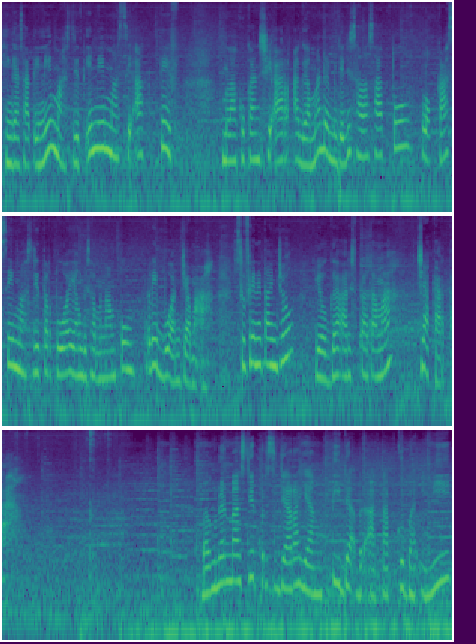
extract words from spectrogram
Hingga saat ini masjid ini masih aktif melakukan syiar agama dan menjadi salah satu lokasi masjid tertua yang bisa menampung ribuan jamaah. Sufiani Tanjung, Yoga Aris Pratama, Jakarta. Bangunan masjid bersejarah yang tidak beratap kubah ini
